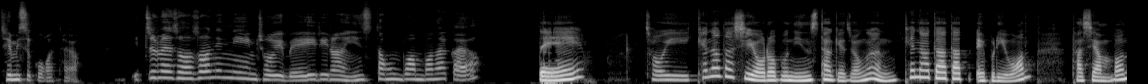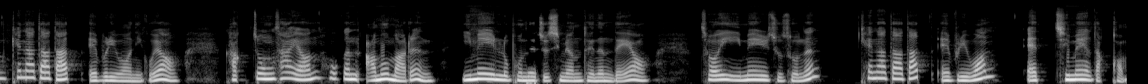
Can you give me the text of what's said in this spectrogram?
재밌을 것 같아요. 이쯤에서 써니님 저희 메일이랑 인스타 홍보 한번 할까요? 네. 저희 캐나다시 여러분 인스타 계정은 canada.everyone 다시 한번 canada.everyone이고요. 각종 사연 혹은 아무 말은 이메일로 보내주시면 되는데요. 저희 이메일 주소는 canada.everyone@gmail.com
